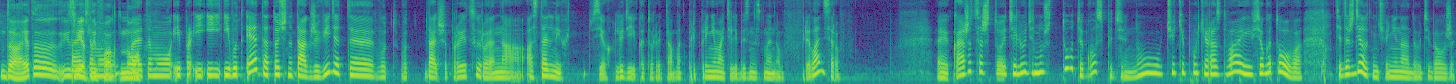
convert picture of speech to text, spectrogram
Да, это известный поэтому, факт, но... Поэтому и, и, и, и вот это точно так же видят, э, вот, вот дальше проецируя на остальных всех людей, которые там от предпринимателей, бизнесменов, фрилансеров, кажется, что эти люди, ну что ты, господи, ну чики-пуки, раз-два, и все готово. Тебе даже делать ничего не надо у тебя уже.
